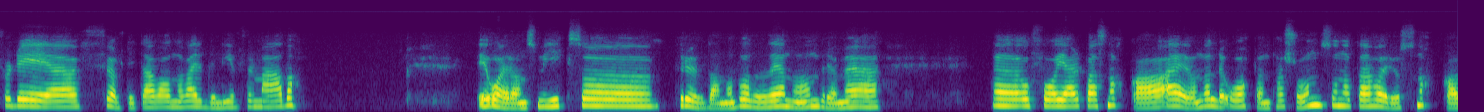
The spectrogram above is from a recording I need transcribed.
for det følte ikke jeg var noe verdig liv for meg, da. I årene som gikk, så prøvde jeg nå både det ene og det andre med å få hjelp. Jeg, snakket, jeg er jo en veldig åpen person, sånn at jeg har jo snakka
